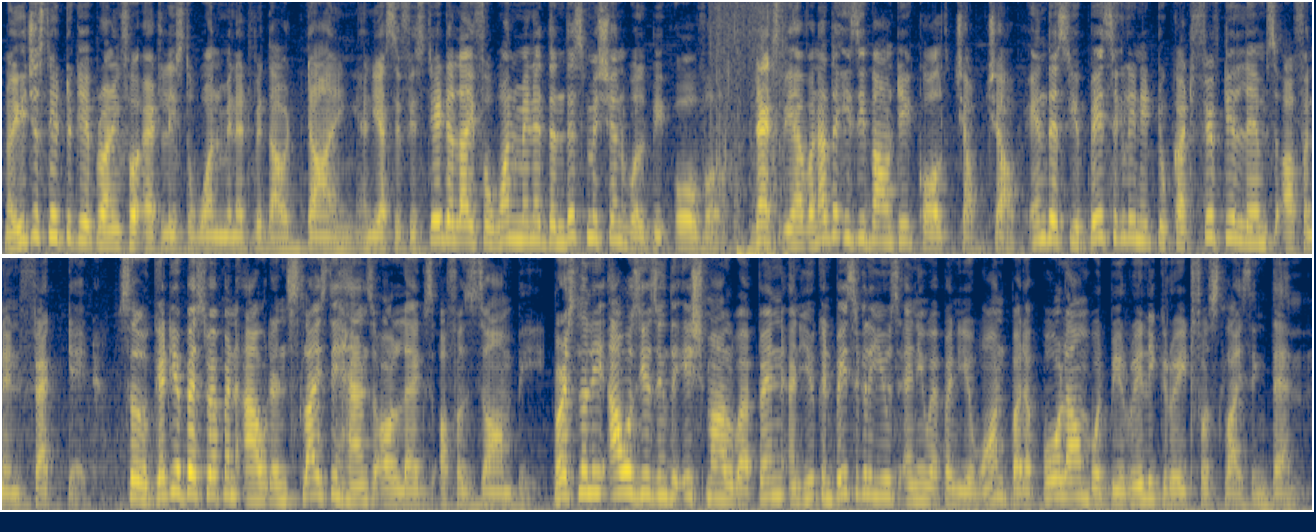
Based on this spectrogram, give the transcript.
Now you just need to keep running for at least one minute without dying. And yes if you stayed alive for one minute then this mission will be over Next, we have another easy bounty called Chop Chop. In this, you basically need to cut 50 limbs of an infected. So get your best weapon out and slice the hands or legs of a zombie. Personally, I was using the Ishmael weapon and you can basically use any weapon you want but a polearm would be really great for slicing them.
